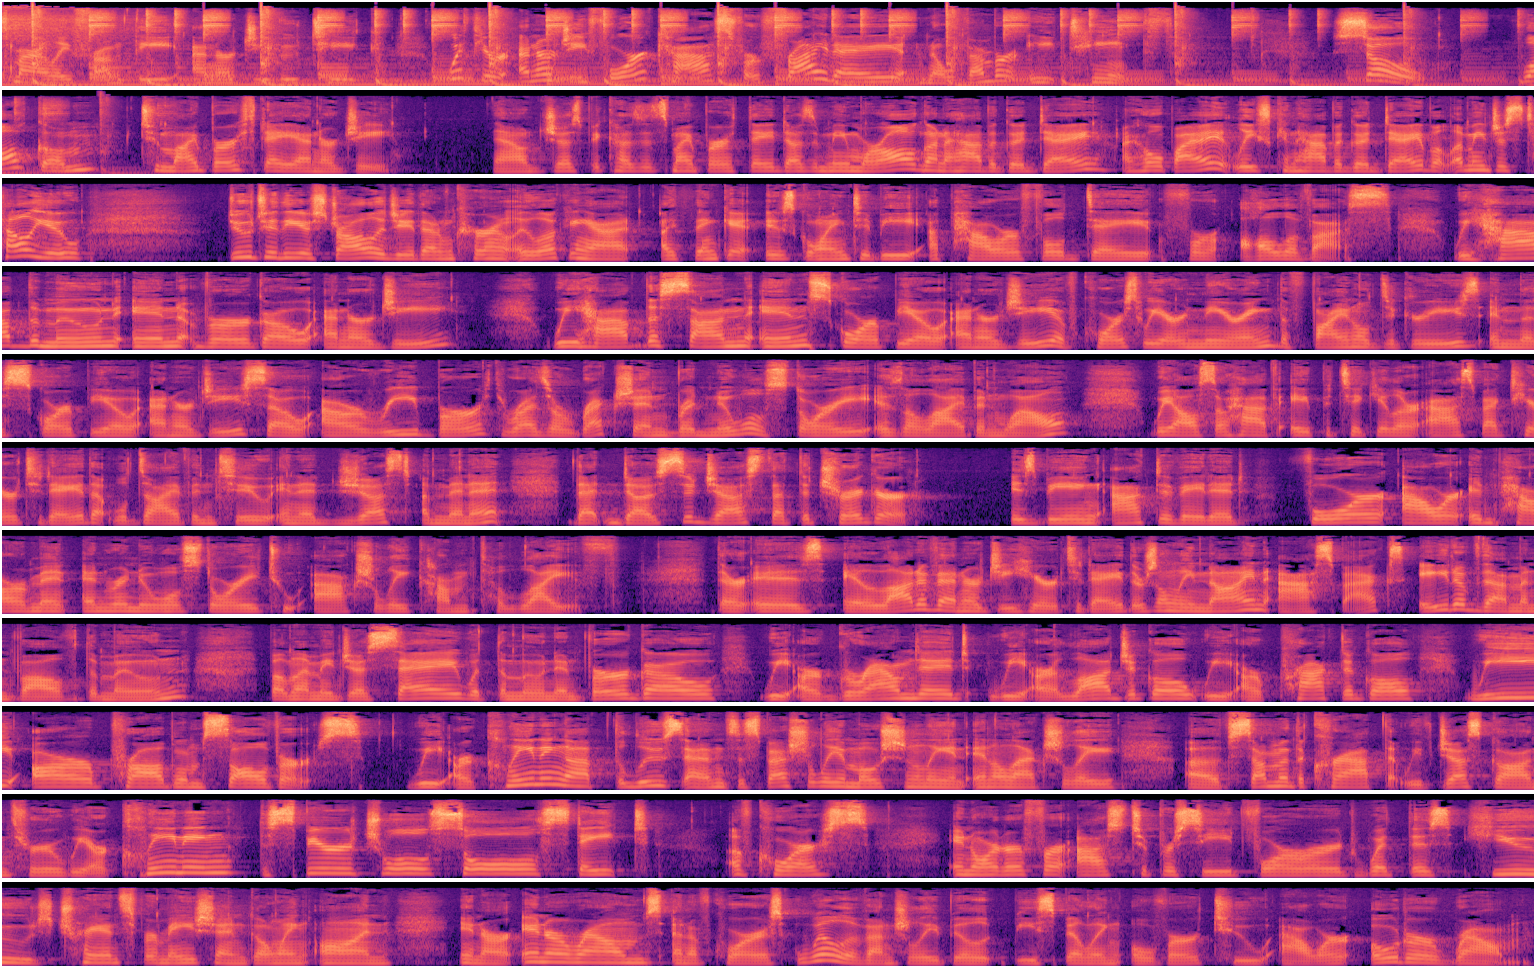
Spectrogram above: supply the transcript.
It's Marley from the Energy Boutique with your energy forecast for Friday, November 18th. So, welcome to my birthday energy. Now, just because it's my birthday doesn't mean we're all going to have a good day. I hope I at least can have a good day, but let me just tell you due to the astrology that I'm currently looking at, I think it is going to be a powerful day for all of us. We have the moon in Virgo energy. We have the sun in Scorpio energy. Of course, we are nearing the final degrees in the Scorpio energy. So our rebirth, resurrection, renewal story is alive and well. We also have a particular aspect here today that we'll dive into in a, just a minute that does suggest that the trigger is being activated for our empowerment and renewal story to actually come to life. There is a lot of energy here today. There's only nine aspects, eight of them involve the moon. But let me just say, with the moon in Virgo, we are grounded, we are logical, we are practical, we are problem solvers. We are cleaning up the loose ends, especially emotionally and intellectually, of some of the crap that we've just gone through. We are cleaning the spiritual soul state, of course in order for us to proceed forward with this huge transformation going on in our inner realms, and of course, will eventually be spilling over to our outer realm.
